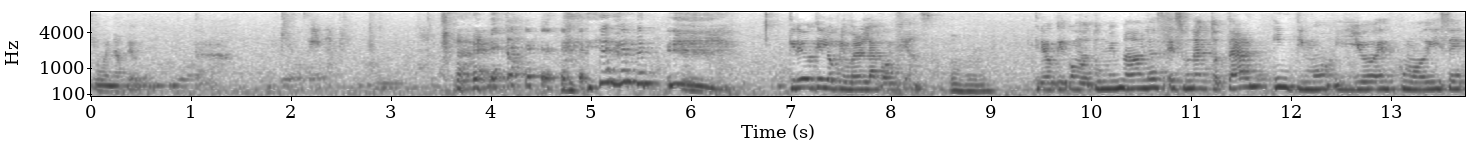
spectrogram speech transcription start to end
Qué buena pregunta. Qué buena pregunta. Creo que lo primero es la confianza. Creo que como tú misma hablas, es un acto tan íntimo y yo es como dice,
